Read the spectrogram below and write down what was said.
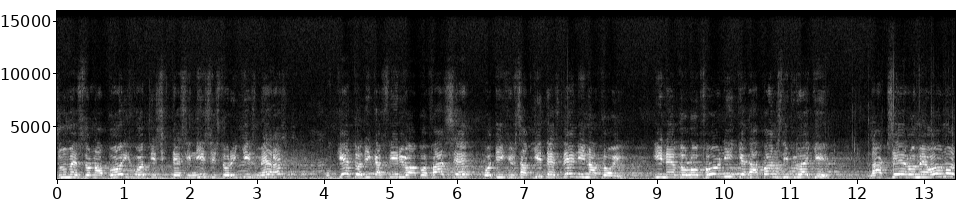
Ζούμε στον απόϊχο της χτεσινής ιστορικής μέρας που και το δικαστήριο αποφάσισε ότι οι χρυσαυγίτες δεν είναι αθώοι. Είναι δολοφόνοι και θα πάνε στη φυλακή. Να ξέρουμε όμως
